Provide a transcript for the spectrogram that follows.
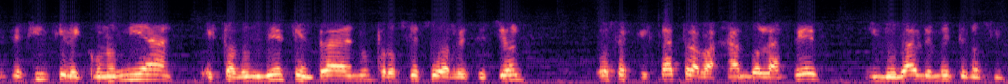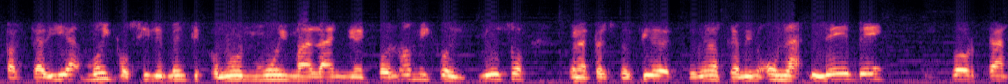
es decir, que la economía estadounidense entrara en un proceso de recesión, cosa que está trabajando la FED, indudablemente nos impactaría, muy posiblemente con un muy mal año económico, incluso con la perspectiva de que tuviéramos también una leve y corta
